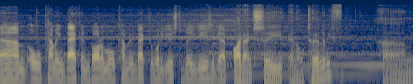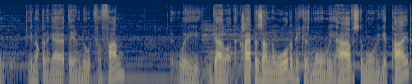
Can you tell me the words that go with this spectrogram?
um, all coming back and bottom all coming back to what it used to be years ago. I don't see an alternative. Um, you're not going to go out there and do it for fun. We go like the clappers underwater because the more we harvest, the more we get paid.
